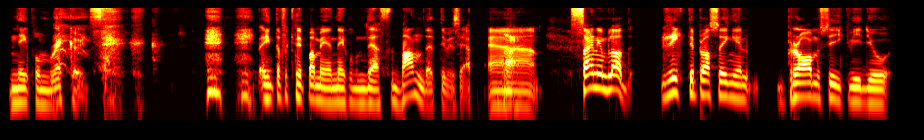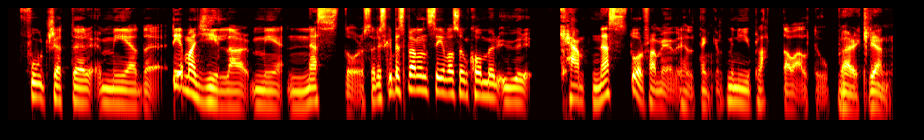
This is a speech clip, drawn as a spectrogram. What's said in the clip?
Napalm Records. inte förknippa med Napalm Death-bandet, det vill säga. Uh, Sign in Blood, riktigt bra singel, bra musikvideo, fortsätter med det man gillar med Nestor. Så det ska bli spännande att se vad som kommer ur Camp Nestor framöver helt enkelt, med ny platta och alltihop. Verkligen.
